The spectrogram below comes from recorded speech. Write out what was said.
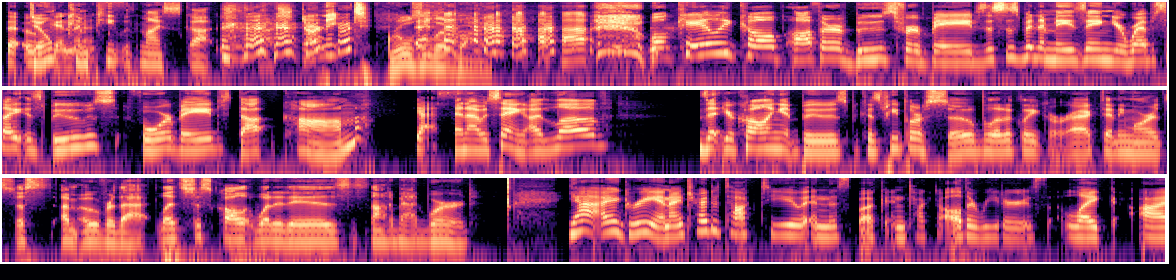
the Don't compete with my scotch. Gosh darn it. Rules to live by. well, Kayleigh Kulp, author of Booze for Babes. This has been amazing. Your website is boozeforbabes.com. Yes. And I was saying, I love that you're calling it booze because people are so politically correct anymore. It's just, I'm over that. Let's just call it what it is. It's not a bad word. Yeah, I agree. And I try to talk to you in this book and talk to all the readers like I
